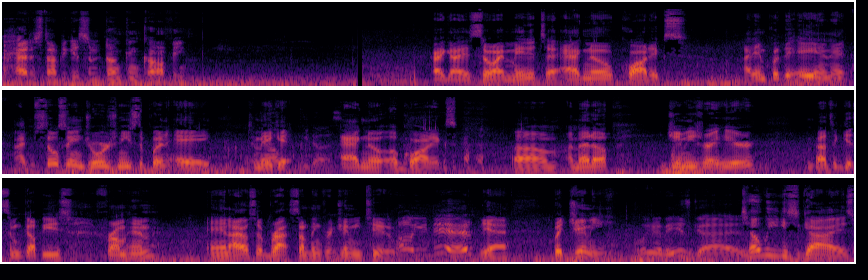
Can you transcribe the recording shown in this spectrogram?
I had to stop to get some Dunkin' coffee. Alright guys, so I made it to Agno Aquatics. I didn't put the A in it. I'm still saying George needs to put an A to make it. Agno Aquatics. um, I met up. Jimmy's right here. I'm about to get some guppies from him. And I also brought something for Jimmy too. Oh, you did? Yeah. But Jimmy, Look at these guys. tell these guys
